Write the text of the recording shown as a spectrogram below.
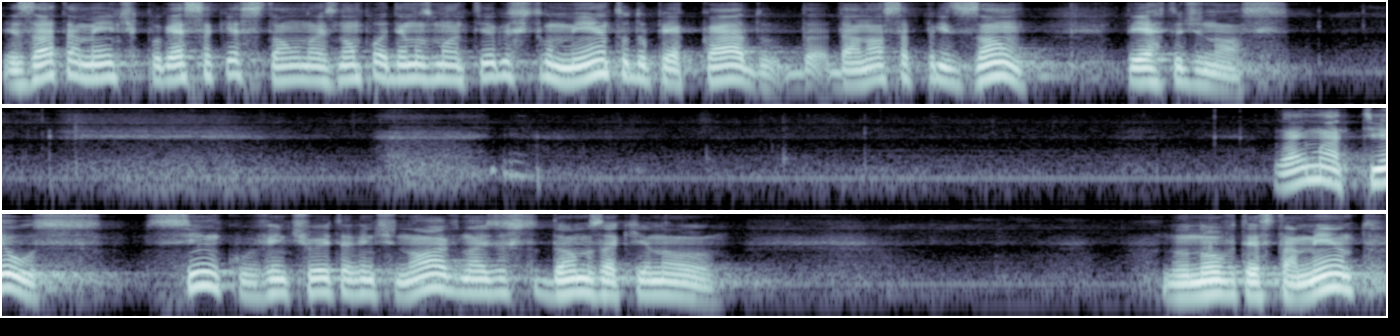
Exatamente por essa questão, nós não podemos manter o instrumento do pecado, da, da nossa prisão, perto de nós. Lá em Mateus 5, 28 a 29, nós estudamos aqui no, no Novo Testamento,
